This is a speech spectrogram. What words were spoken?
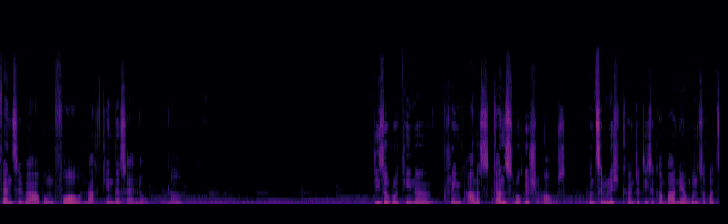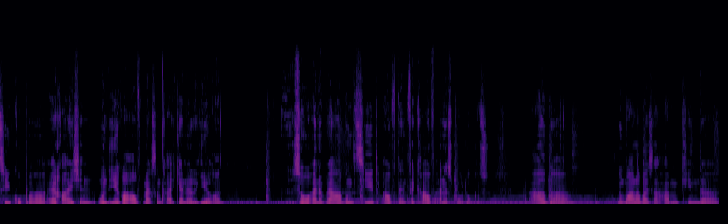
Fernsehwerbung vor und nach Kindersendung. Ne? Diese Routine klingt alles ganz logisch aus und ziemlich könnte diese Kampagne unsere Zielgruppe erreichen und ihre Aufmerksamkeit generieren. So eine Werbung zielt auf den Verkauf eines Produkts. Aber Normalerweise haben Kinder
